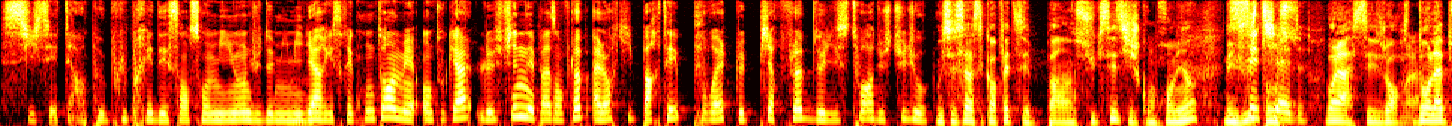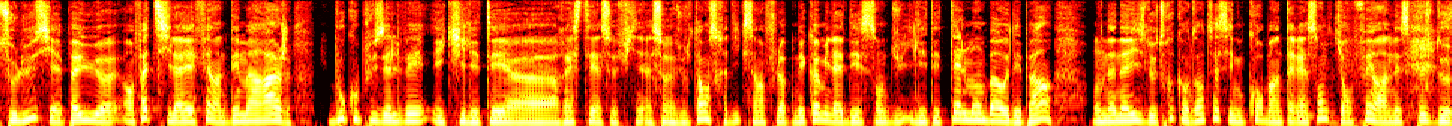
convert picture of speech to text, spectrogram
Si c'était un peu plus près des 500 millions, du demi-milliard, ils seraient contents. Mais en tout cas, le film n'est pas un flop, alors qu'il partait pour être le pire flop de l'histoire du studio. Oui, c'est ça, c'est qu'en fait, c'est pas un succès si je comprends bien, mais C'est juste. on. Voilà, c'est genre Voilà. dans l'absolu, s'il n'y avait pas eu. euh, en fait, s'il avait fait un démarrage beaucoup plus élevé et qu'il était euh, resté à ce, fi- à ce résultat, on serait dit que c'est un flop. Mais comme il a descendu, il était tellement bas au départ, on analyse le truc en disant, c'est une courbe intéressante qui en fait un espèce de.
